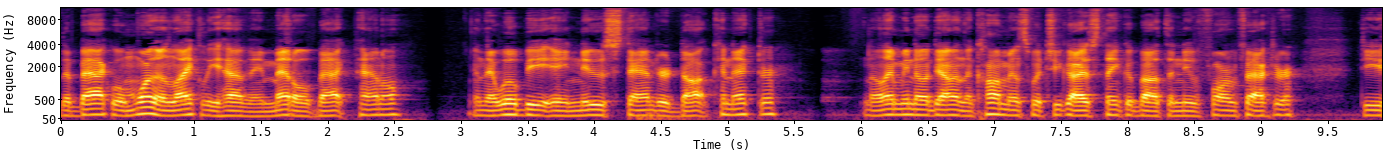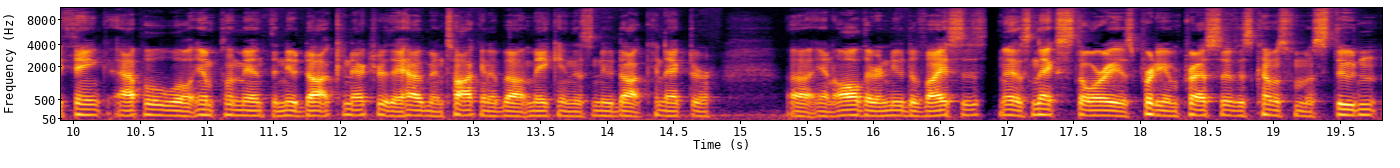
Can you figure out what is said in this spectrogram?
The back will more than likely have a metal back panel and there will be a new standard dock connector. Now let me know down in the comments what you guys think about the new form factor do you think Apple will implement the new dock connector? They have been talking about making this new dock connector uh, in all their new devices. Now, this next story is pretty impressive. This comes from a student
